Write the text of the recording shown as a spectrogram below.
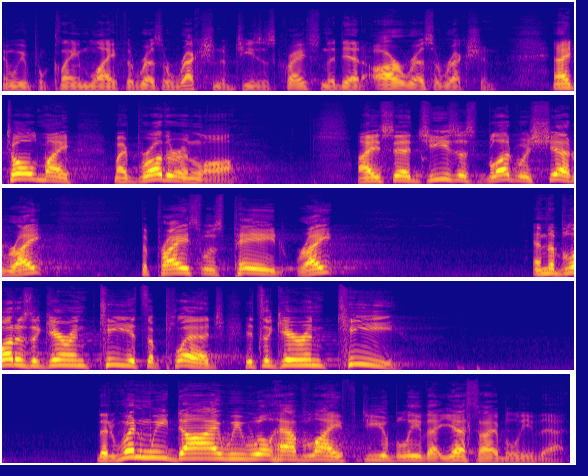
And we proclaim life, the resurrection of Jesus Christ from the dead, our resurrection. And I told my, my brother in law, I said, Jesus' blood was shed, right? The price was paid, right? And the blood is a guarantee, it's a pledge, it's a guarantee that when we die, we will have life. Do you believe that? Yes, I believe that.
